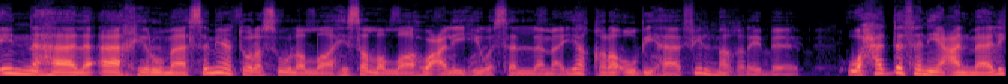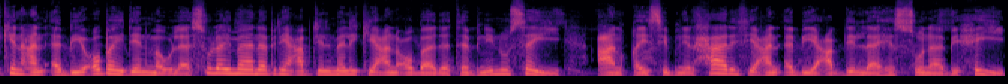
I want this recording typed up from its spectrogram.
إنها لآخر ما سمعت رسول الله صلى الله عليه وسلم يقرأ بها في المغرب وحدثني عن مالك عن أبي عبيد مولى سليمان بن عبد الملك عن عبادة بن نسي عن قيس بن الحارث عن أبي عبد الله الصنابحي.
